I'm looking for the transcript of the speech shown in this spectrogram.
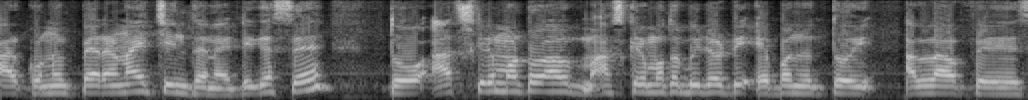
আর কোনো প্যারা নাই, চিন্তা নাই, ঠিক আছে? তো আজকের মতো আজকের মতো ভিডিওটি এ পর্যন্তই। আল্লাহ হাফেজ।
